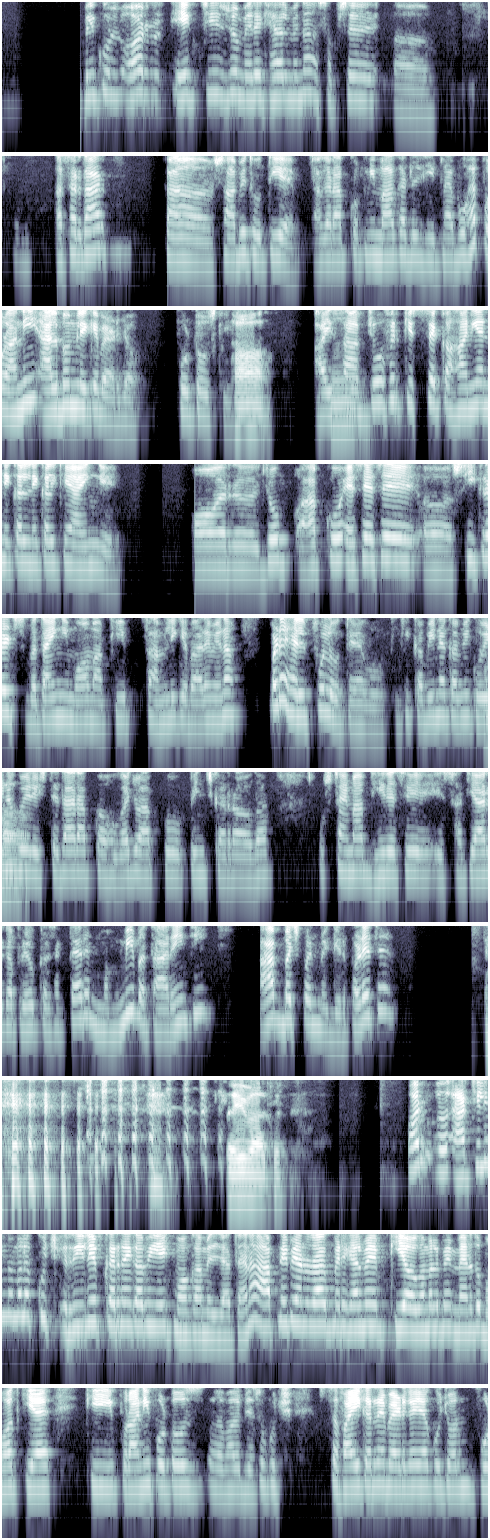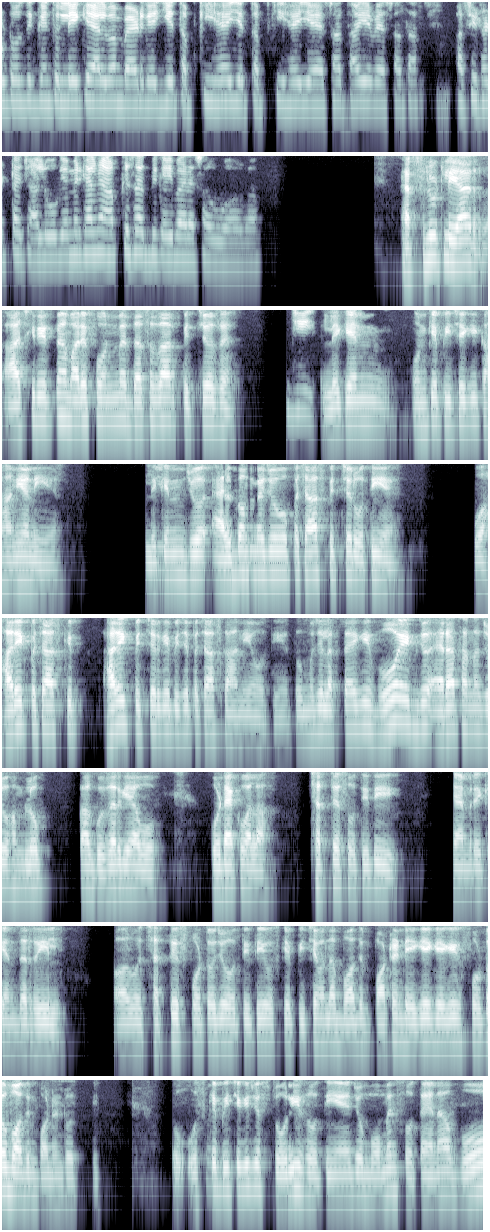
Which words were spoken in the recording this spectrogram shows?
बिल्कुल और एक चीज़ जो मेरे ख्याल में ना सबसे असरदार का साबित होती है। अगर आपको अपनी माँ का दिल जीतना है वो है पुरानी एल्बम लेके बैठ जाओ फ़ोटोज़ की। हाँ। भाई साहब हम्म। जो फिर किससे कहानियाँ निकल निकल के आएँगे और जो आपको ऐसे ऐसे सीक्रेट्स बताएँगी मॉम आपकी फैमिली के बारे में ना बड़े हेल्पफुल होते हैं वो क्योंकि कभी ना कभी कोई हाँ। ना हाँ। कोई रिश्तेदार आपका होगा जो आपको पिंच कर रहा होगा। उस टाइम आप धीरे से इस हथियार का प्रयोग कर सकते हैं। अरे मम्मी बता रही थी आप बचपन में गिर पड़े थे। सही बात है। और एक्चुअली में मतलब कुछ रिलीव करने का भी एक मौका मिल जाता है ना? आपने भी अनुराग मेरे ख्याल में किया होगा मतलब मैंने तो बहुत किया है कि पुरानी फ़ोटोज़ मतलब जैसे कुछ सफ़ाई करने बैठ गए या कुछ और फ़ोटोज़ दिख गई तो लेके एल्बम बैठ गए ये तब की है ये तब की है ये ऐसा था ये वैसा था हँसी ठट्टा चालू हो गया। मेरे ख्याल में आपके साथ भी कई बार ऐसा हुआ होगा। एब्सोल्युटली यार आज की डेट में हमारे फ़ोन में दस हज़ार पिक्चर्स हैं। जी। लेकिन उनके पीछे की कहानियाँ नहीं है। जी लेकिन जो। एल्बम में जो पचास पिक्चर होती हैं वो हर एक पचास के हर एक पिक्चर के पीछे पचास कहानियाँ होती हैं। तो मुझे लगता है कि वो एक जो एरा था ना जो हम लोग का गुजर गया वो कोडैक वाला छत्तीस होती थी कैमरे के अंदर रील और वो छत्तीस फ़ोटो जो होती थी उसके पीछे मतलब बहुत इंपॉर्टेंट एक एक एक एक फ़ोटो बहुत इंपॉर्टेंट होती थी। तो उसके पीछे की जो स्टोरीज होती हैं जो मोमेंट्स होते हैं ना वो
